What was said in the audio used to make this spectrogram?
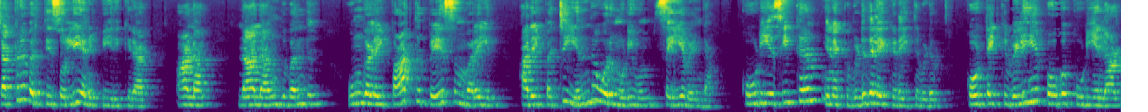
சக்கரவர்த்தி சொல்லி அனுப்பியிருக்கிறார். ஆனால் நான் அங்கு வந்து உங்களை பார்த்து பேசும் வரையில் அதை பற்றி எந்த ஒரு முடிவும் செய்ய வேண்டாம். கூடிய சீக்கிரம் எனக்கு விடுதலை கிடைத்துவிடும். கோட்டைக்கு வெளியே போகக்கூடிய நாள்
